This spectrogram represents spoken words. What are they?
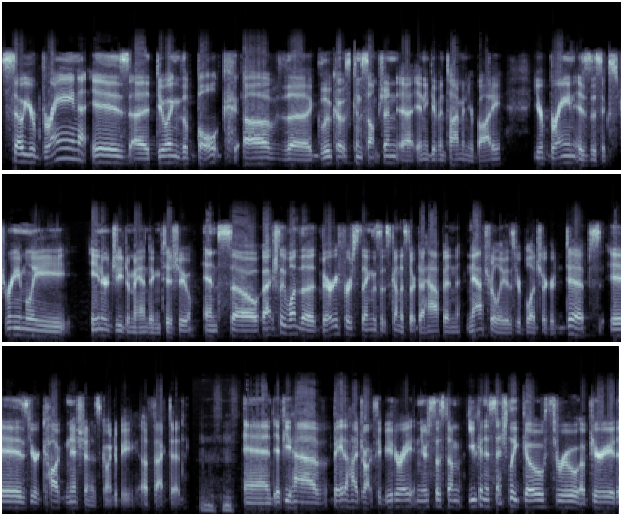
So your brain is uh, doing the bulk of the glucose consumption at any given time in your body. Your brain is this extremely energy demanding tissue. And so, actually, one of the very first things that's going to start to happen naturally as your blood sugar dips is your cognition is going to be affected. Mm-hmm. And if you have beta hydroxybutyrate in your system, you can essentially go through a period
